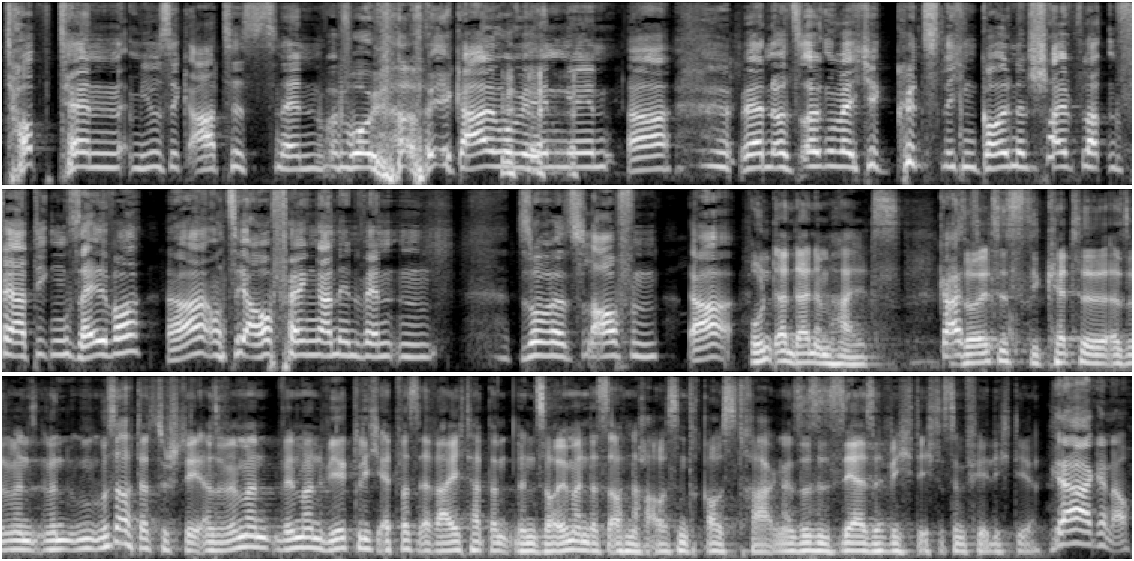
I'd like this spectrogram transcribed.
Top 10 Music Artists nennen, wo egal wo wir hingehen, ja, werden uns irgendwelche künstlichen goldenen Schallplatten fertigen selber, ja, und sie aufhängen an den Wänden. So wird's laufen, ja. Und an deinem Hals. Ganz solltest die Kette, also man, man muss auch dazu stehen, also wenn man, wenn man wirklich etwas erreicht hat, dann, dann soll man das auch nach außen raustragen. Also es ist sehr, sehr wichtig, das empfehle ich dir. Ja, genau.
